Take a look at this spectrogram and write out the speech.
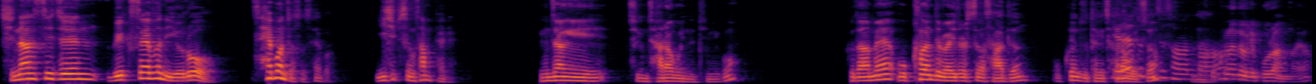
지난 시즌 윅7 이후로 3번 졌어 3번. 20승 3패를. 굉장히 지금 잘하고 있는 팀이고 그 다음에 오클랜드 레이더스가 4등 오클랜드 되게 잘하고 얘네도 있죠 진짜 잘한다. 오클랜드 우리 보러 안 가요?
